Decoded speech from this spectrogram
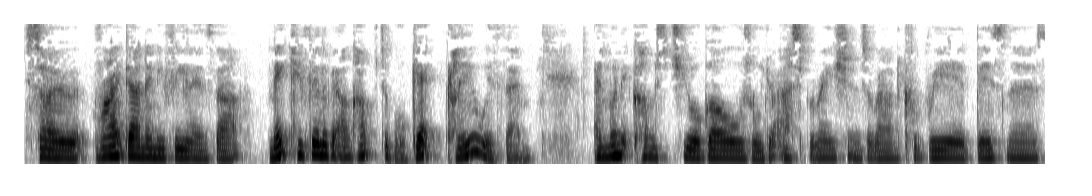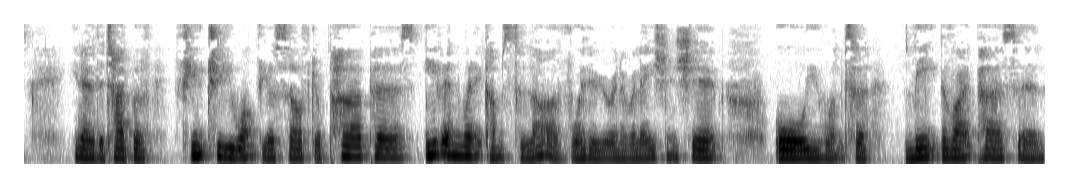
So write down any feelings that make you feel a bit uncomfortable. Get clear with them. And when it comes to your goals or your aspirations around career, business, you know, the type of future you want for yourself, your purpose, even when it comes to love, whether you're in a relationship or you want to meet the right person,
